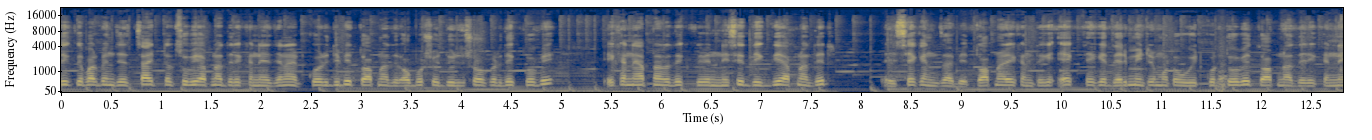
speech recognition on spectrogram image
দেখতে পারবেন যে চারটা ছবি আপনাদের এখানে জেনারেট করে দিবে। তো আপনাদের অবশ্যই ধৈর্য সহকারে দেখতে হবে। এখানে আপনারা দেখতে পাবেন নিচের দিক দিয়ে আপনাদের সেকেন্ড যাবে। তো আপনারা এখান থেকে এক থেকে দেড় মিনিটের মতো ওয়েট করতে হবে। তো আপনাদের এখানে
